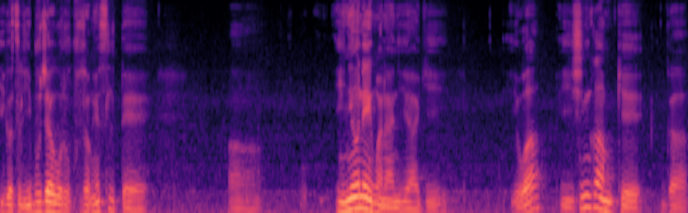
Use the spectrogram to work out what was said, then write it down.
이것을 이부작으로 구성했을 때 어, 인연에 관한 이야기 와 이 신과 함께가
